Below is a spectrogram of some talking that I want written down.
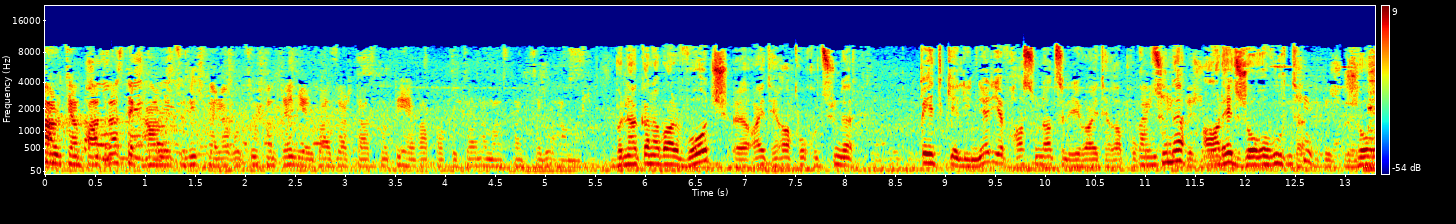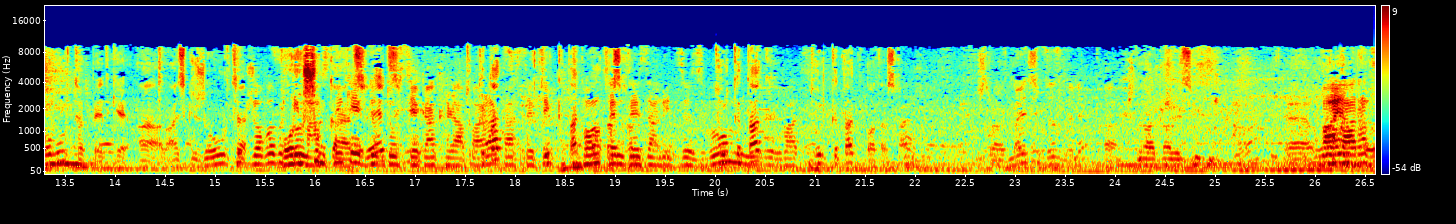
Արուկյան, պատրաստ եք հանրությունից ներողություն խնդրել 2018-ի հեղափոխությանը մասնակցելու համար։ բնականաբար ոչ, այդ հեղափոխությունը պետք է լիներ եւ հասունացել եւ այդ հեղափոխությունը արեց ժողովուրդը ժողովուրդը պետք է այսինքն ժողովուրդը որոշում դուք կայացրեց դուրս եկաք հրապարակ, ասեցիք կտակ ոնց են պատասխան։ ձեզանից զզվում։ թույլ կտակ թույլ կտակ պատասխան շնորհակալություն հա շնորհակալություն Բայ առած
